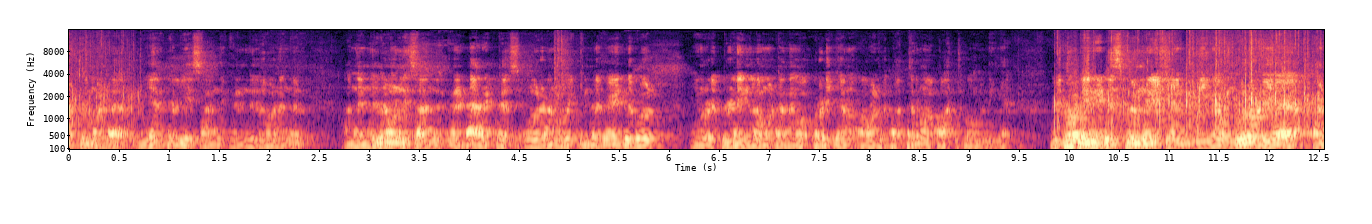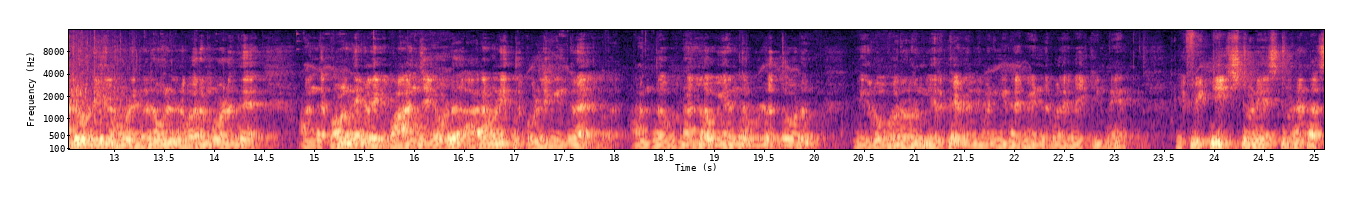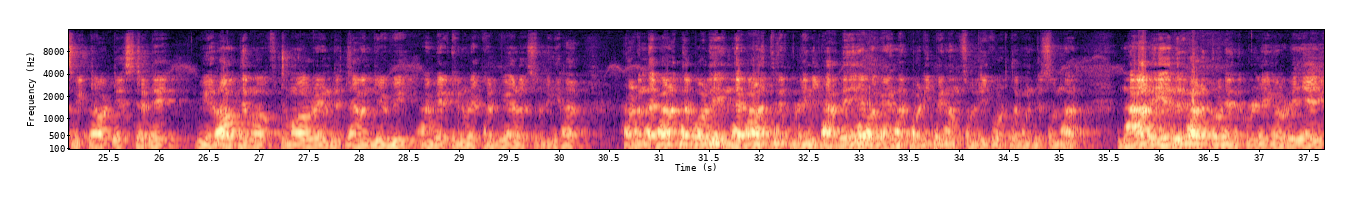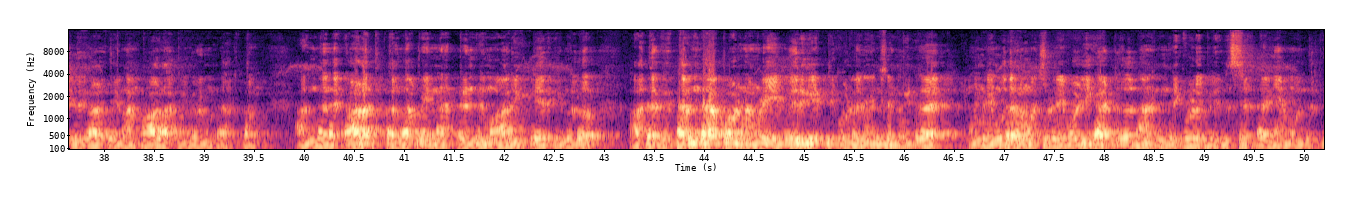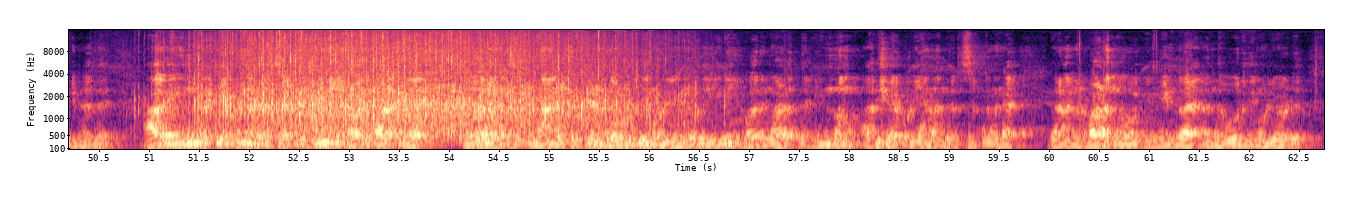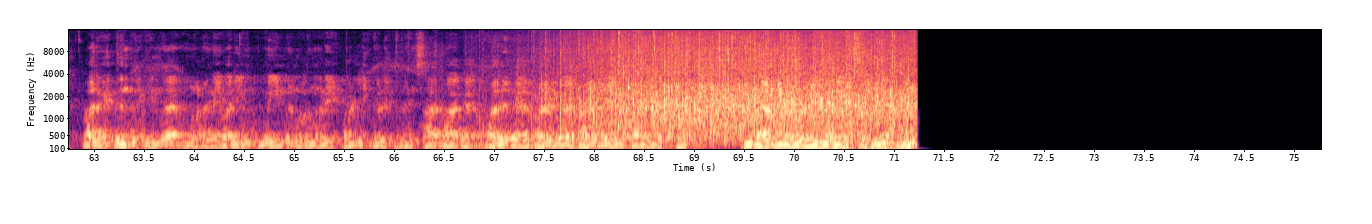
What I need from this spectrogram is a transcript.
மட்டுமல்ல உயர்கல்வியை சார்ந்திருக்கிற நிறுவனங்கள் அந்த நிறுவனங்களை சார்ந்திருக்கிற டைரக்டர்ஸ் உங்களிடம் வைக்கின்ற வேண்டுகோள் எங்களுடைய பிள்ளைங்களை உங்கள்கிட்ட நாங்கள் ஒப்படைக்கிறோம். அவங்களுக்கு பத்திரமா பார்த்துக்கோங்க நீங்கள் வித்தவுட் எனி டிஸ்கிரிமினேஷன் நீங்கள் உங்களுடைய கல்லூரியில் உங்களுடைய நிறுவனங்கள் வரும் பொழுது அந்த குழந்தைகளை வாஞ்சையோடு அரவணைத்துக் கொள்கின்ற அந்த ஒரு நல்ல உயர்ந்த உள்ளத்தோடும் நீங்கள் ஒவ்வொருவரும் இருக்க வேண்டும் என்கின்ற வேண்டுகோளை வைக்கின்றேன். If we teach today's student as we taught yesterday, we rob them of tomorrow என்று ஜான் டியூபி அமெரிக்கனுடைய கல்வியாளர் சொல்கிறார் கடந்த காலத்தை போல இந்த காலத்திலும் பிள்ளைங்களுக்கு அதே வகையான படிப்பை நாம் சொல்லிக் கொடுத்தோம் என்று சொன்னால் நாளை எதிர்காலத்தோட இந்த பிள்ளைகளுடைய எதிர்காலத்தை நாம் பாழாக்குகிறோம் என்ற அர்த்தம். அந்தந்த காலத்துக்கு தகுந்தாப்ப என்ன ட்ரெண்டு மாறிக்கிட்டே இருக்கின்றதோ அதற்கு தகுந்தாப்போ நம்முடைய மெருகேற்றிக் கொள்ள வேண்டும் என்கின்ற நம்முடைய முதலமைச்சருடைய வழிகாட்டுதல் தான் இன்றைக்கு உள்ள ரிசல்ட்டாக அமர்ந்திருக்கின்றது. ஆக இன்றைக்கு இருக்கிற இந்த ரிசல்ட் இனி வருங்காலத்தில் முதலமைச்சருக்கு நாங்கள் சொல்கிற இந்த உறுதிமொழியின் போது இனி வருங்காலத்தில் இன்னும் அதிகப்படியான அந்த ரிசல்ட்டை நாங்கள் இதை நாங்கள் வழங்குவோம் என்கின்ற அந்த உறுதிமொழியோடு வருகை தந்திருக்கின்ற உங்கள் அனைவரையும் மீண்டும் ஒரு முறை பள்ளிக்கல்வித்துறையின் சார்பாக வருக வருக வருக என்று வரவேற்று இந்த அலுவலரை நிறைவு செய்கிறேன்.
